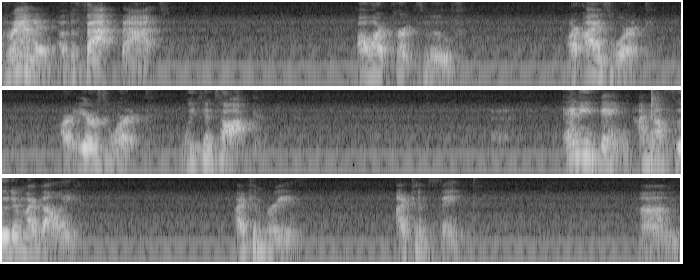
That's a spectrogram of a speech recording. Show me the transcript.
granted of the fact that all our parts move. Our eyes work. Our ears work. We can talk. Anything. I have food in my belly. I can breathe. I can think. Um,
